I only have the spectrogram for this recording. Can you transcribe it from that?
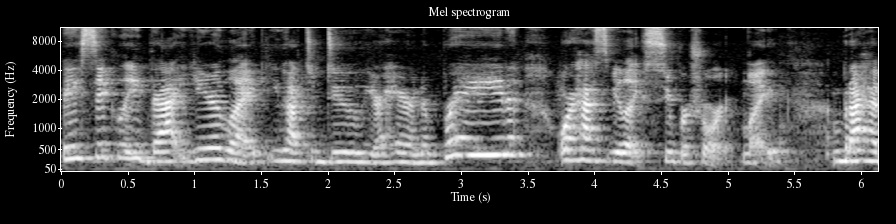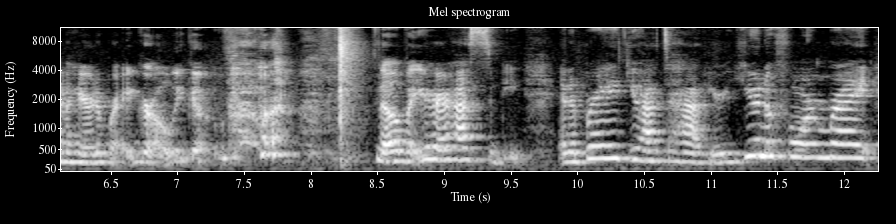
basically that year like you have to do your hair in a braid or it has to be like super short like but I have my hair in a braid girl we go. No but your hair has to be in a braid you have to have your uniform right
